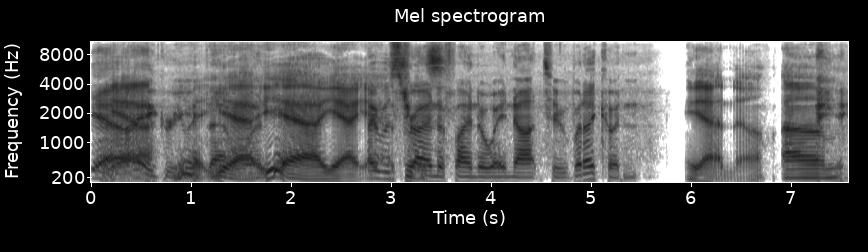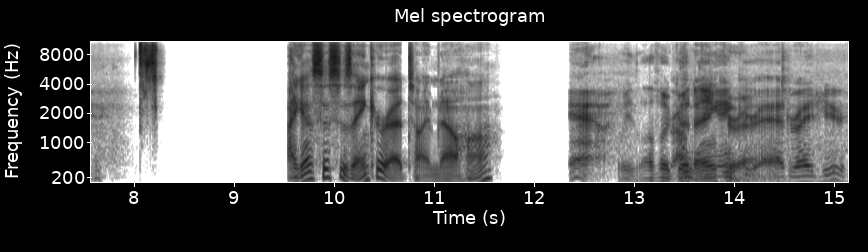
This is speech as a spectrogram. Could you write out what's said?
yeah, I agree with that. Yeah, one. yeah, yeah, yeah. I was It's- trying to find a way not to, but I couldn't. Yeah, no. Um, I guess this is anchor ad time now, huh? yeah, We love a Drop good anchor. anchor ad. ad right here.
